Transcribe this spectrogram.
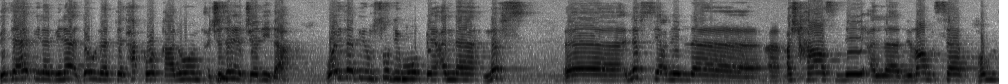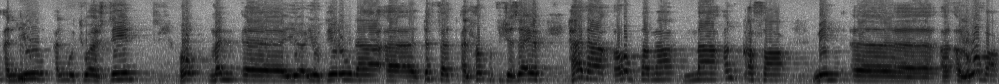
بالذهاب إلى بناء دولة الحق والقانون الجزائر الجديدة. وإذا بهم صدموا بأن نفس نفس يعني الاشخاص للنظام السابق هم اليوم المتواجدين هم من يديرون دفة الحكم في الجزائر. هذا ربما ما أنقص من الوضع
